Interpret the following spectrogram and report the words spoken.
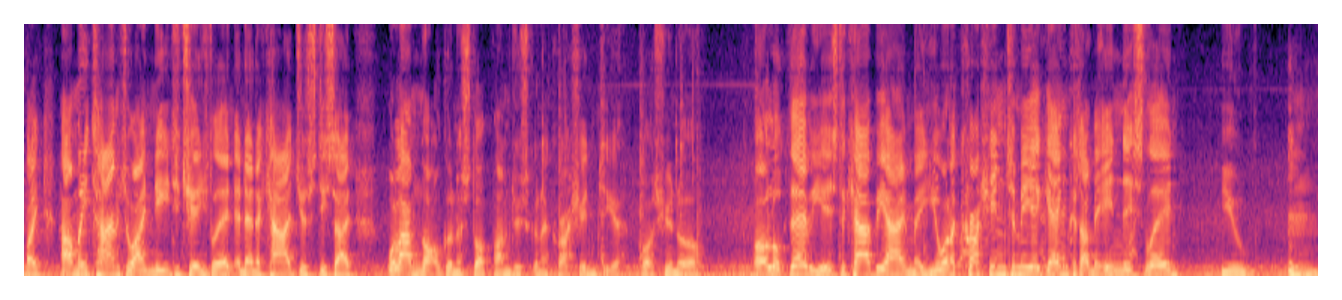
Like, how many times do I need to change lane and then a car just decide, well, I'm not going to stop, I'm just going to crash into you. Of course, you know. Oh, look, there he is, the car behind me. You want to crash into me again because I'm in this lane? You... mm.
